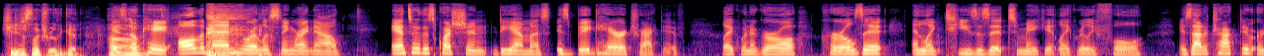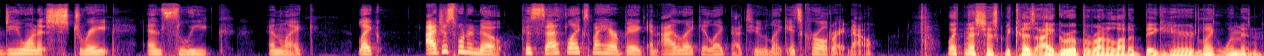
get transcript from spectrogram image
she just looks really good. Is Um, okay, all the men who are listening right now, answer this question, DM us. Is big hair attractive? Like when a girl curls it and like teases it to make it like really full. Is that attractive or do you want it straight and sleek and like like I just want to know cuz Seth likes my hair big and I like it like that too. Like it's curled right now. Well, I think that's just because I grew up around a lot of big-haired like women,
